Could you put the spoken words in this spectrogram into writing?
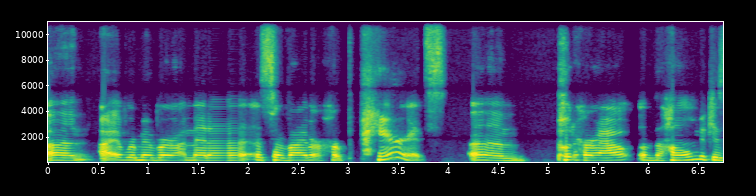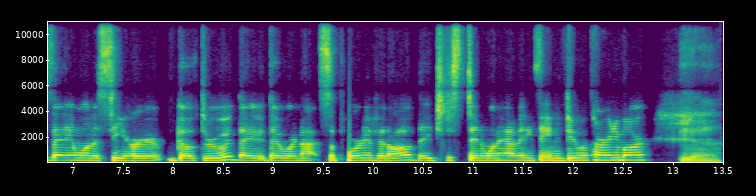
um, I remember I met a, a survivor. Her parents um, put her out of the home because they didn't want to see her go through it. They they were not supportive at all. They just didn't want to have anything to do with her anymore. Yeah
